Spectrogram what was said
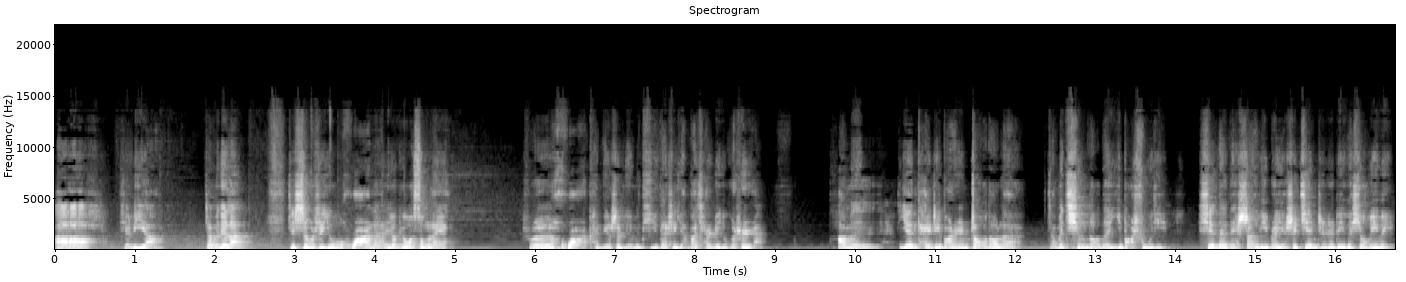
啊，小丽啊，怎么的了？这是不是有画了要给我送来呀？说话肯定是没问题，但是眼巴前的有个事儿啊。他们烟台这帮人找到了咱们青岛的一把书记，现在在省里边也是兼职的这个小伟伟，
